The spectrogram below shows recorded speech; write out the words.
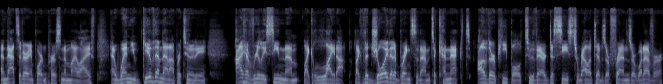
and that's a very important person in my life. And when you give them that opportunity, I have really seen them like light up, like the joy that it brings to them to connect other people to their deceased relatives or friends or whatever.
